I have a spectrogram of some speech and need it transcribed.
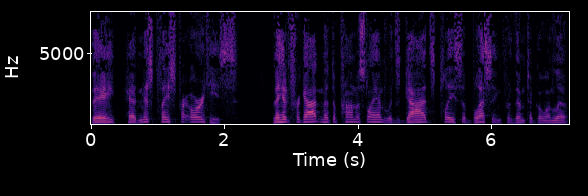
They had misplaced priorities. They had forgotten that the promised land was God's place of blessing for them to go and live.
